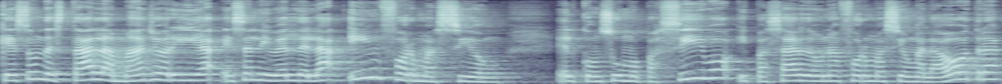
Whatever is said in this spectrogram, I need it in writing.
que es donde está la mayoría, es el nivel de la información el consumo pasivo y pasar de una formación a la otra.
